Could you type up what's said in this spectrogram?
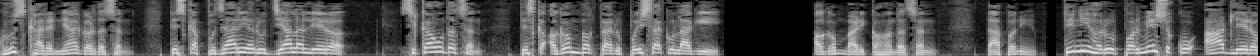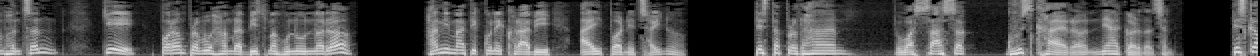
घुस खाएर न्याय गर्दछन्। त्यसका पुजारीहरू ज्याला लिएर सिकाउँदछन्। त्यसका अगमवक्ताहरू पैसाको लागि अगमबाडी कहँदछन् तापनि तिनीहरू परमेश्वरको आड लिएर भन्छन् के परमप्रभु हाम्रा बीचमा हुनुहुन्न र हामीमाथि कुनै खराबी आइपर्ने छैन? त्यस्ता प्रधान वा शासक घुस खाएर न्याय गर्दछन्। त्यसका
